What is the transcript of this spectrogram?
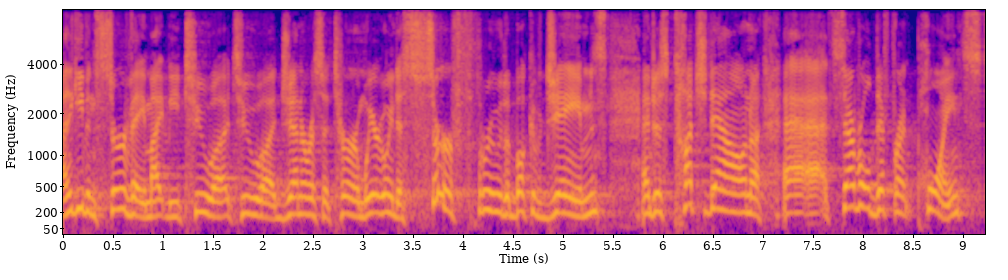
I think even survey might be too, uh, too uh, generous a term. We are going to surf through the book of James and just touch down uh, at several different points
